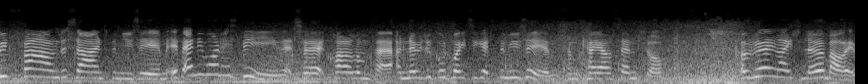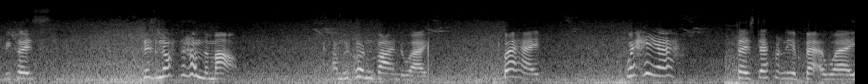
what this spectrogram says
We found a sign to the museum. If anyone has been to Kuala Lumpur and knows a good way to get to the museum from KL Central, I would really like to know about it because there's nothing on the map and we couldn't find a way. But hey, we're here. There's definitely a better way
